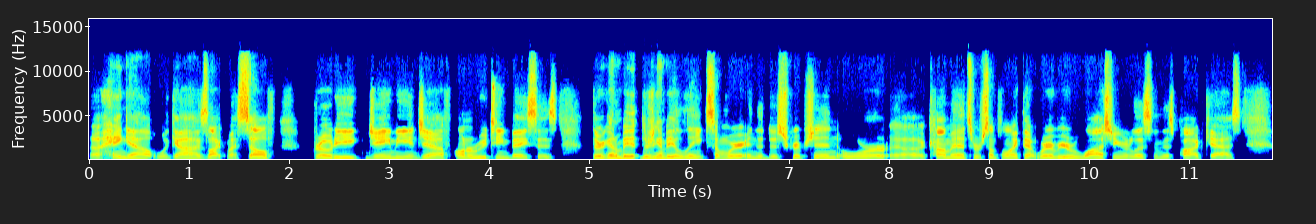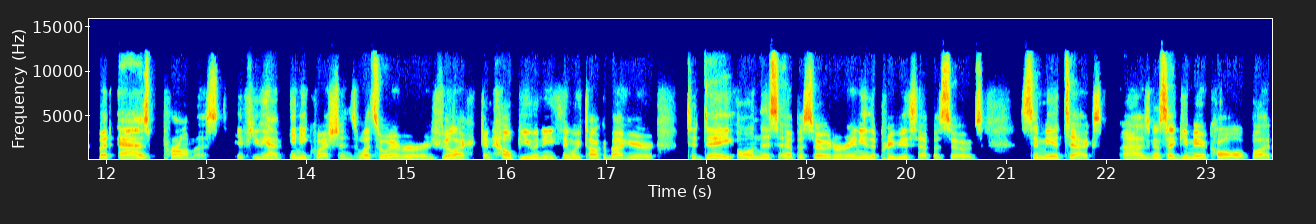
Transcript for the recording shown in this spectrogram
uh, hang out with guys like myself, Brody, Jamie, and Jeff on a routine basis, they're going to be there's going to be a link somewhere in the description or uh, comments or something like that wherever you're watching or listening to this podcast. But as promised if you have any questions whatsoever or you feel like i can help you in anything we talk about here today on this episode or any of the previous episodes send me a text. Uh, i was going to say give me a call but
